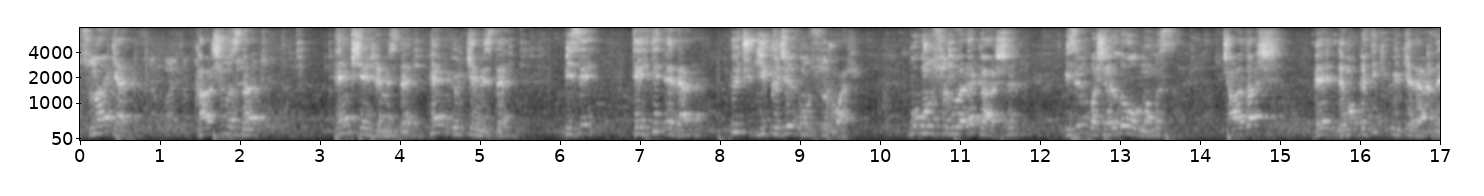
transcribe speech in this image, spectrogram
sunarken karşımızda hem şehrimizde hem ülkemizde bizi tehdit eden üç yıkıcı unsur var. Bu unsurlara karşı bizim başarılı olmamız çağdaş ve demokratik ülkelerde,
